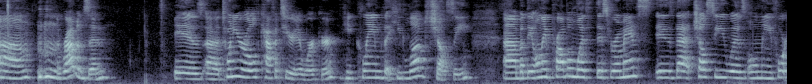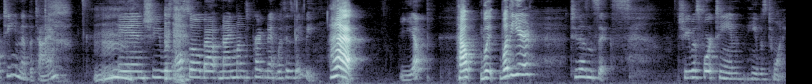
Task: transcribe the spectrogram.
Um, Robinson is a 20 year old cafeteria worker. He claimed that he loved Chelsea, um, but the only problem with this romance is that Chelsea was only 14 at the time, and she was also about nine months pregnant with his baby. Ha! Yep. How? Wait, what year? 2006. She was 14, he was 20.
